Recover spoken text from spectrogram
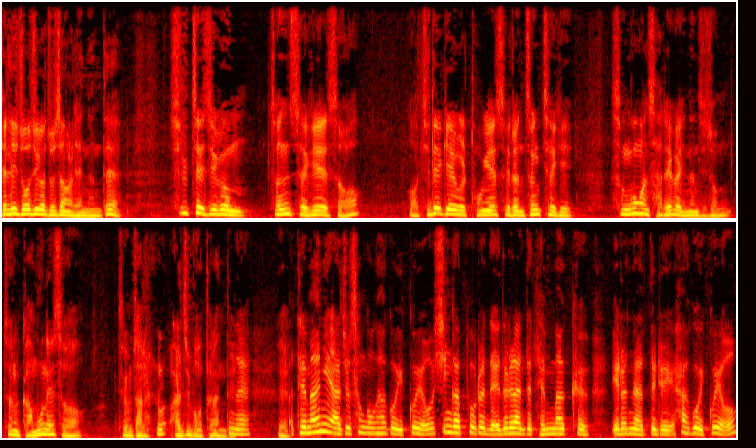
헨리 조지가 주장을 했는데 실제 지금 전 세계에서 어, 지대 개혁을 통해서 이런 정책이 성공한 사례가 있는지 좀 저는 가문에서 지금 잘 알지 못하는데 네. 예. 대만이 아주 성공하고 있고요. 싱가포르, 네덜란드, 덴마크 이런 나라들이 하고 있고요.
